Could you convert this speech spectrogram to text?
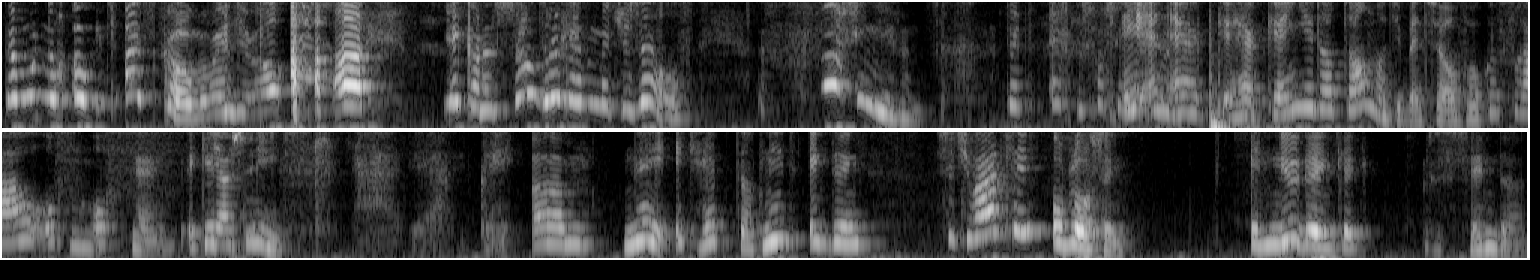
Er moet nog ook iets uitkomen, weet je wel. je kan het zo druk hebben met jezelf. Fascinerend. Dat is echt Hey, fascinerend. en her- herken je dat dan? Want je bent zelf ook een vrouw, of, of Nee, ik heb- juist niet? Ja, oké. Ehm, nee, ik heb dat niet. Ik denk, situatie, oplossing. En nu denk ik, Lucinda,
